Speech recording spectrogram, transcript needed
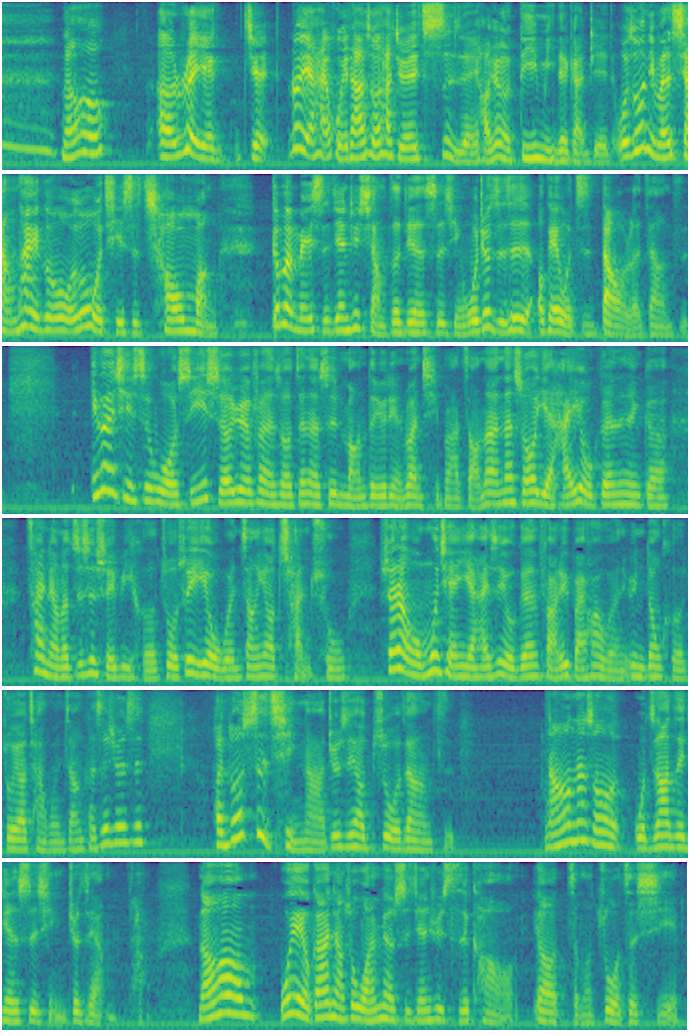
然后呃，瑞也觉瑞也还回他说，他觉得是诶，好像有低迷的感觉。我说你们想太多，我说我其实超忙，根本没时间去想这件事情，我就只是 OK，我知道了这样子。因为其实我十一、十二月份的时候真的是忙得有点乱七八糟，那那时候也还有跟那个菜鸟的知识随笔合作，所以也有文章要产出。虽然我目前也还是有跟法律白话文运动合作要产文章，可是就是很多事情呐，就是要做这样子。然后那时候我知道这件事情就这样好，然后我也有跟他讲说，我还没有时间去思考要怎么做这些。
